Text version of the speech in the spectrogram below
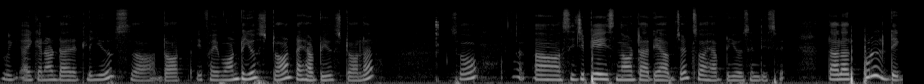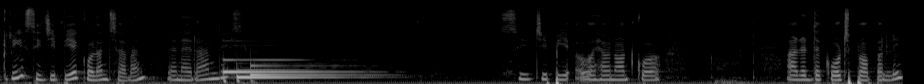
We, I cannot directly use uh, dot. If I want to use dot I have to use dollar. So uh, CGPA is not array object so I have to use in this way. Dollar pull degree CGPA colon 7 when I run this CGPA oh I have not added the codes properly.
